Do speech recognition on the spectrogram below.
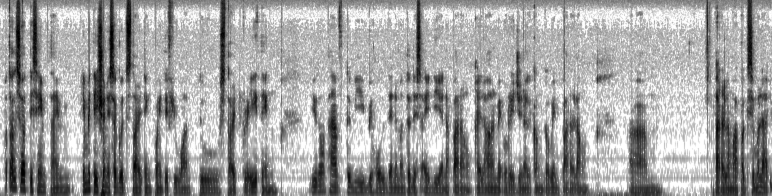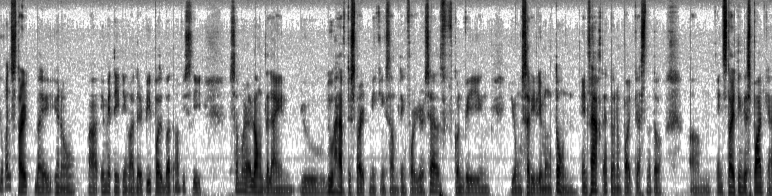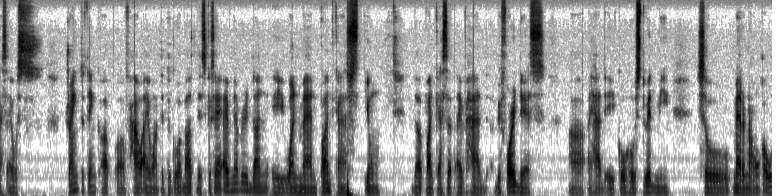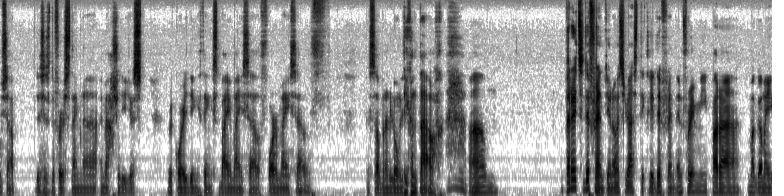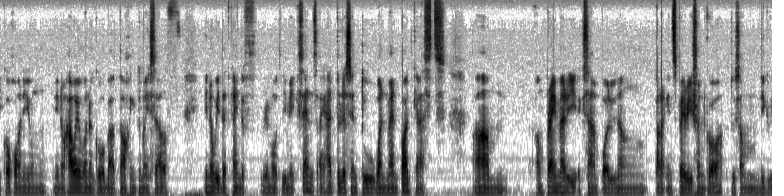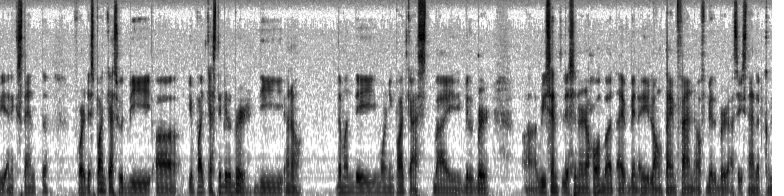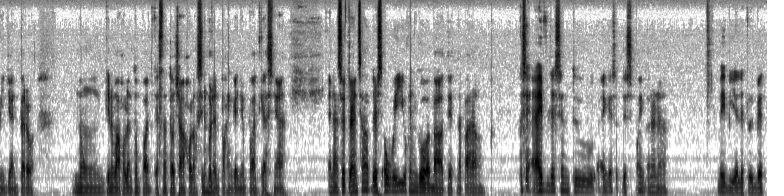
But also at the same time, imitation is a good starting point if you want to start creating. You don't have to be beholden naman to this idea na parang kailangan may original kang gawin para lang um, para lang makapagsimula. You can start by, you know, uh, imitating other people but obviously somewhere along the line you do have to start making something for yourself, conveying yung sarili mong tone. In fact, eto, ng podcast na to, um, in starting this podcast, I was trying to think up of how I wanted to go about this because I've never done a one man podcast. Yung the podcast that I've had before this, uh, I had a co-host with me. So, meron akong kausap. This is the first time na I'm actually just recording things by myself, for myself. Kasi sobrang lonely kong tao. um, pero it's different, you know, it's drastically different. And for me, para magamay ko kung ano yung, you know, how I want to go about talking to myself in a way that kind of remotely makes sense, I had to listen to one-man podcasts. Um, ang primary example ng parang inspiration ko to some degree and extent for this podcast would be uh, yung podcast ni Bill Burr, the, ano, the Monday Morning Podcast by Bill Burr. Uh, recent listener ako but I've been a long time fan of Bill Burr as a stand-up comedian. Pero nung ginawa ko lang tong podcast na to tsaka ko lang sinimulan pakinggan yung podcast niya and as it turns out there's a way you can go about it na parang kasi I've listened to I guess at this point ano na maybe a little bit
